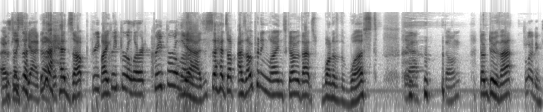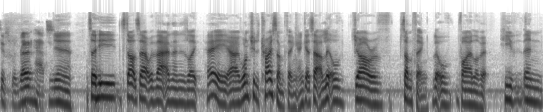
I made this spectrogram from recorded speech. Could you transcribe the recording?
It's like, a, yeah, this no, is a heads up. Creep, like, creeper alert! Creeper alert! yeah, just a heads up. As opening lines go, that's one of the worst. yeah. Don't Don't do that. Flirting tips with red and hats. Yeah. So he starts out with that and then is like, hey, I want you to try something, and gets out a little jar of something, little vial of it. He then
